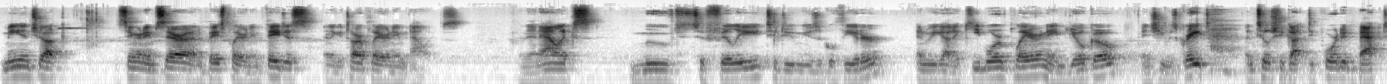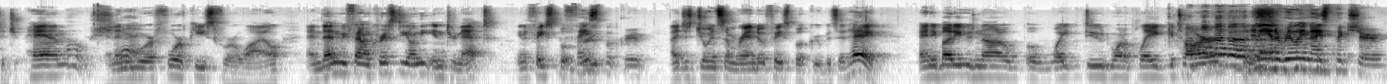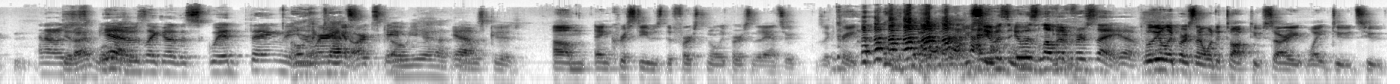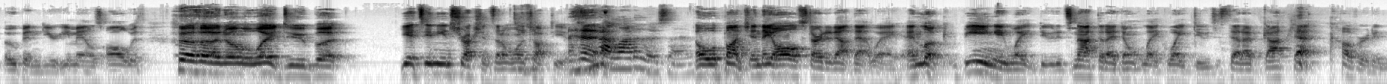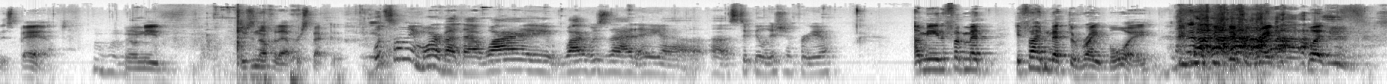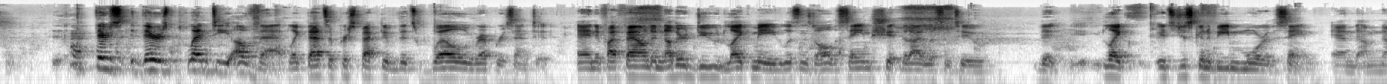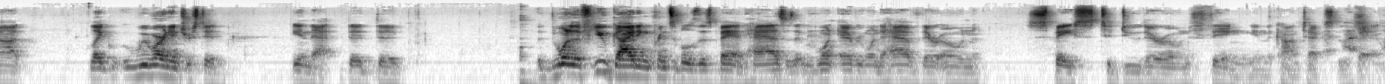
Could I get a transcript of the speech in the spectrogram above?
Me and Chuck, a singer named Sarah, and a bass player named Thagis, and a guitar player named Alex. And then Alex moved to Philly to do musical theater, and we got a keyboard player named Yoko, and she was great until she got deported back to Japan. Oh shit! And then we were a four piece for a while. And then we found Christy on the internet in a Facebook group. Facebook group. I just joined some rando Facebook group and said, "Hey, anybody who's not a, a white dude want to play guitar?" And he had a really nice picture. And I was Did I? What yeah, was it was like uh the squid thing that Oh, you were wearing cats- at Artscape. Oh yeah, Yeah. that was good. Um, and Christy was the first and only person that answered. It was like, "Great." It was it was love at first sight, yeah. well, the only person I wanted to talk to. Sorry, white dudes who opened your emails all with, "Haha, no, I'm a white dude," but yeah, it's in the instructions. I don't want to talk to you. you got a lot of those then. Oh, a bunch, and they all started out that way. And look, being a white dude, it's not that I don't like white dudes; it's that I've got that covered in this band. We don't need. There's enough of that perspective. Well, tell me more about that. Why why was that a, uh, a stipulation for you? I mean, if I met, if I'd met the right boy, it would be different, right? But there's there's plenty of that. Like that's a perspective that's well represented. And if I found another dude like me who listens to all the same shit that I listen to, that like it's just going to be more of the same. And I'm not like we weren't interested in that. The the one of the few guiding principles this band has is that we want everyone to have their own space to do their own thing in the context of the band.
